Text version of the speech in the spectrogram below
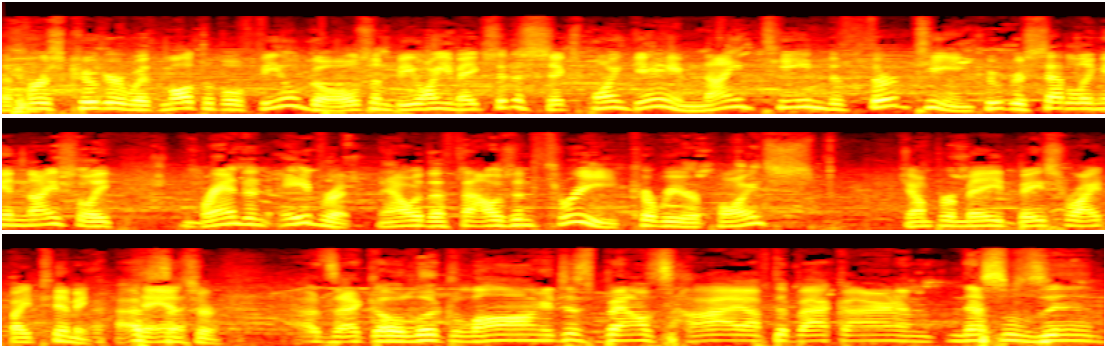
The first Cougar with multiple field goals, and BYU makes it a six-point game, 19 to 13. Cougars settling in nicely. Brandon Averette now with 1,003 career points. Jumper made base right by Timme to How's that- answer. How's that go? Look long. It just bounced high off the back iron and nestles in.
